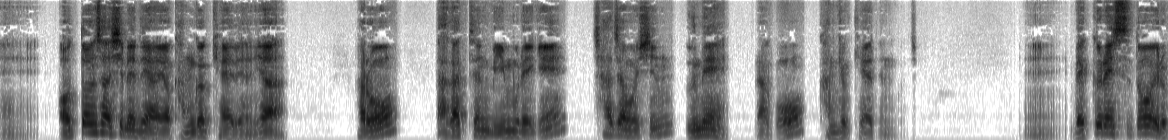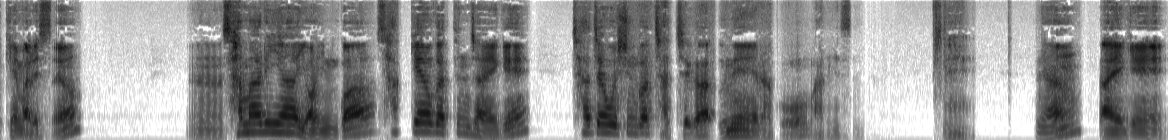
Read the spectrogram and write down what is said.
예, 어떤 사실에 대하여 감격해야 되느냐? 바로 나 같은 미물에게 찾아오신 은혜라고 감격해야 되는 거죠. 예, 맥그레스도 이렇게 말했어요. 음, 사마리아 여인과 사케어 같은 자에게 찾아오신 것 자체가 은혜라고 말을 했습니다. 네, 그냥 나에게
